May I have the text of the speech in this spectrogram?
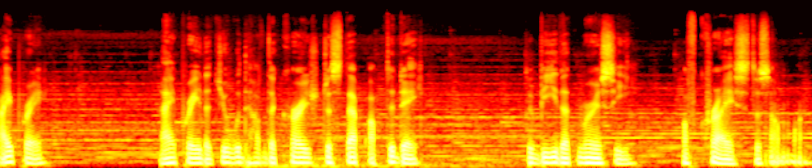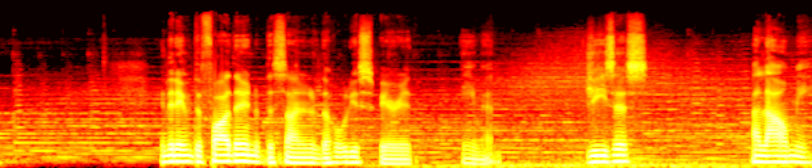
I pray. I pray that you would have the courage to step up today to be that mercy of Christ to someone. In the name of the Father, and of the Son, and of the Holy Spirit. Amen. Jesus, allow me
